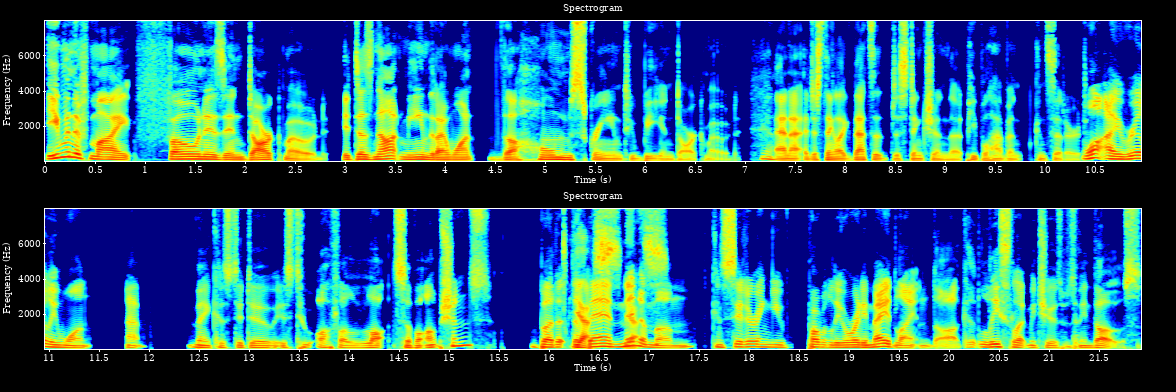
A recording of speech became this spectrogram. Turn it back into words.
even if my phone is in dark mode, it does not mean that I want the home screen to be in dark mode. Yeah. And I I just think like that's a distinction that people haven't considered. What I really want app makers to do is to offer lots of options, but at the Yes, bare yes. minimum, considering you've probably already made light and dark, at least let me choose between those.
